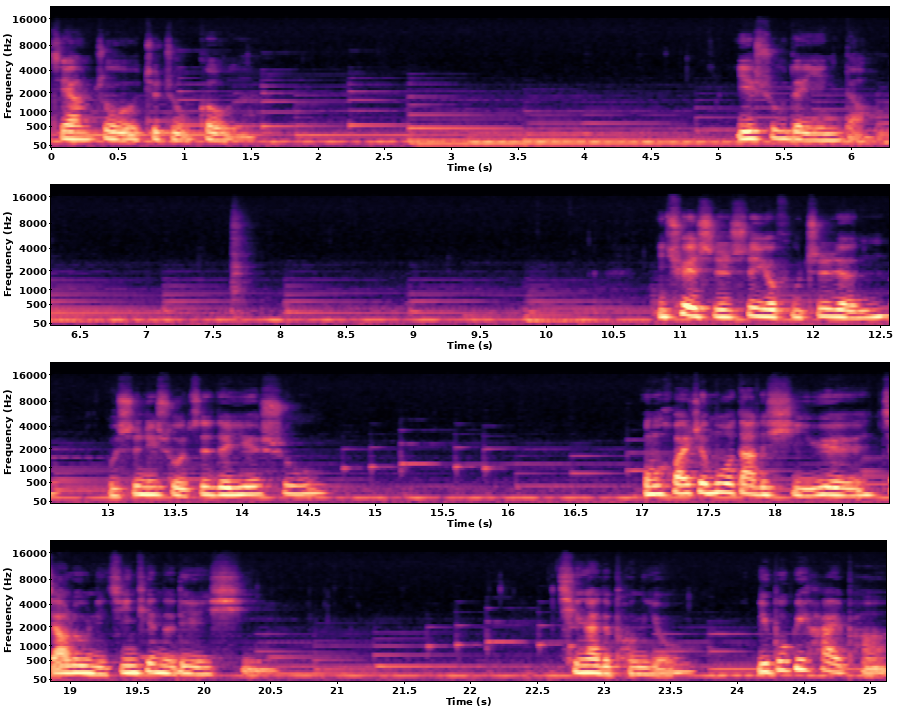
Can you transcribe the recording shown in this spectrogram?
这样做就足够了。耶稣的引导。你确实是有福之人，我是你所知的耶稣。我们怀着莫大的喜悦加入你今天的练习，亲爱的朋友，你不必害怕，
